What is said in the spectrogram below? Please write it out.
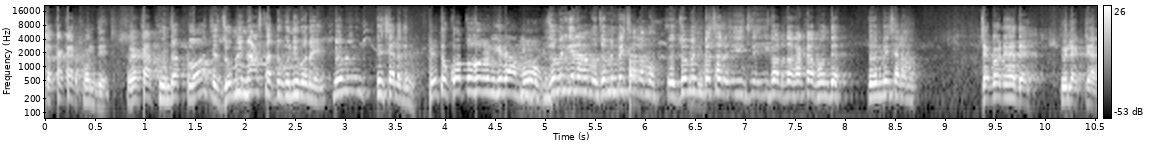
তো কাকার ফোন দে। কাকা ফোন দেখো যে জমি নাস্তাটুকু নিব নাই বেচালা দিন এই তো কত জমিন কিনা মো জমিন কিনা আনব জমিন বেচালাম জমিন বেচার ই কর কাকা ফোন দে। জমিন বেচালাম যে কয় দে দুই লাখ টাকা।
